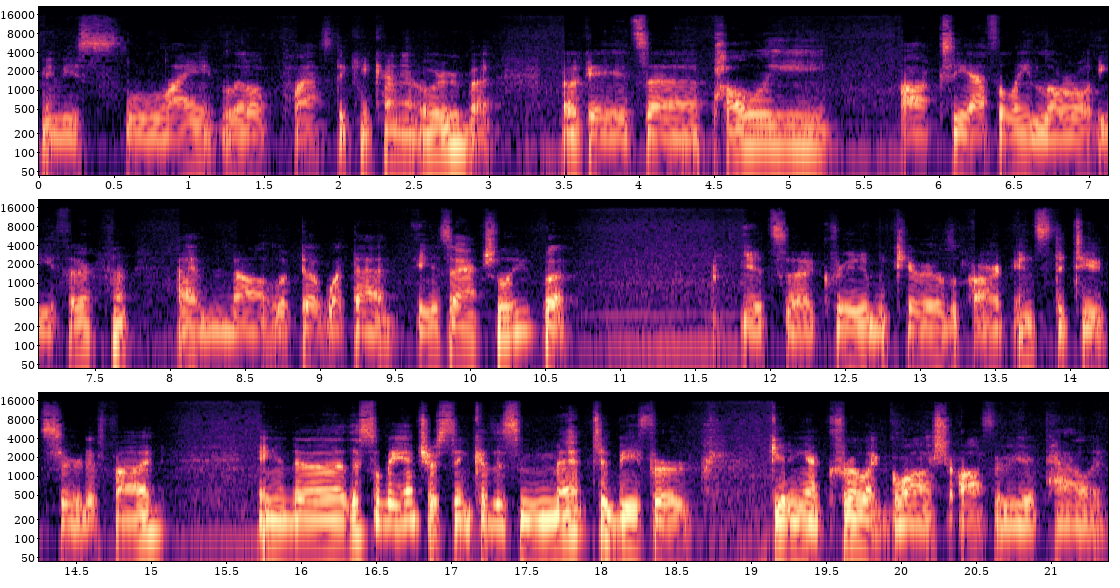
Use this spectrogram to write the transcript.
maybe a slight little plasticky kind of odor, but okay, it's a polyoxyethylene lauryl ether. I have not looked up what that is actually, but it's uh, Creative Materials Art Institute certified. And uh, this will be interesting because it's meant to be for getting acrylic gouache off of your palette,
